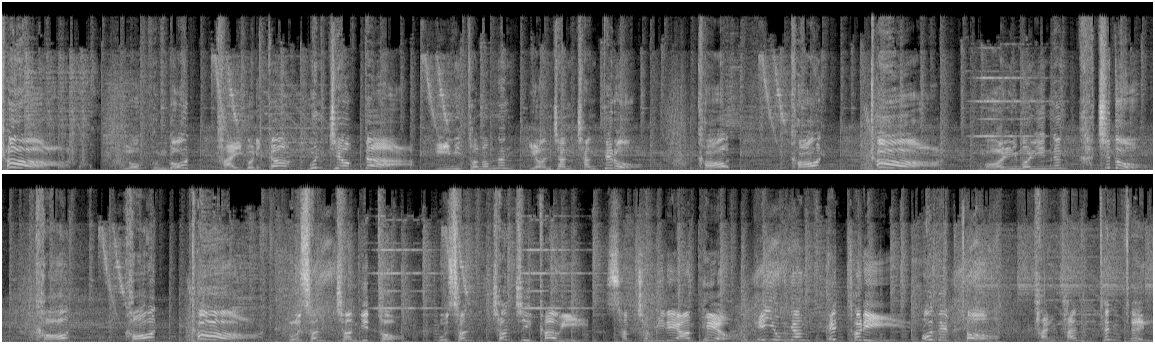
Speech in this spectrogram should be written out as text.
컷! 높은 곳 타이거니까 문제없다 2m 넘는 연장 장대로 컷, 컷, 컷! 멀리 멀리 있는 가치도 컷, 컷, 컷! 무선 전기톱, 무선 전지 가위, 3000mAh 대용량 배터리, 어댑터, 탄탄 튼튼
